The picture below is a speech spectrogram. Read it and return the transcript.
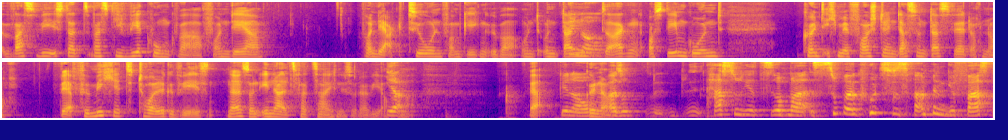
was, wie ist das, was die Wirkung war von der, von der Aktion vom Gegenüber und, und dann Genau. sagen, aus dem Grund könnte ich mir vorstellen, das und das wäre doch noch, wäre für mich jetzt toll gewesen, ne? so ein Inhaltsverzeichnis oder wie auch Ja. immer. Ja, Genau. Also äh, hast du jetzt nochmal super gut zusammengefasst,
